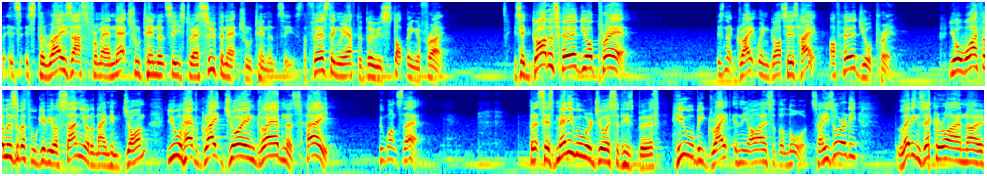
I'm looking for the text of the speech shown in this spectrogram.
it's, it's to raise us from our natural tendencies to our supernatural tendencies. The first thing we have to do is stop being afraid. He said, God has heard your prayer. Isn't it great when God says, Hey, I've heard your prayer? Your wife Elizabeth will give you a son. You're to name him John. You will have great joy and gladness. Hey, who wants that? But it says, Many will rejoice at his birth. He will be great in the eyes of the Lord. So he's already letting Zechariah know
